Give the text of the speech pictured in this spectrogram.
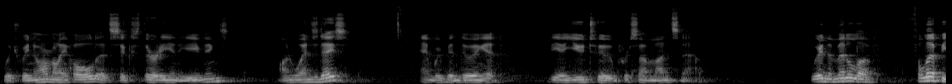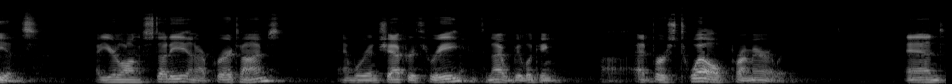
which we normally hold at 6.30 in the evenings on Wednesdays, and we've been doing it via YouTube for some months now. We're in the middle of Philippians, a year-long study in our prayer times, and we're in chapter 3. Tonight we'll be looking at verse 12 primarily. And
